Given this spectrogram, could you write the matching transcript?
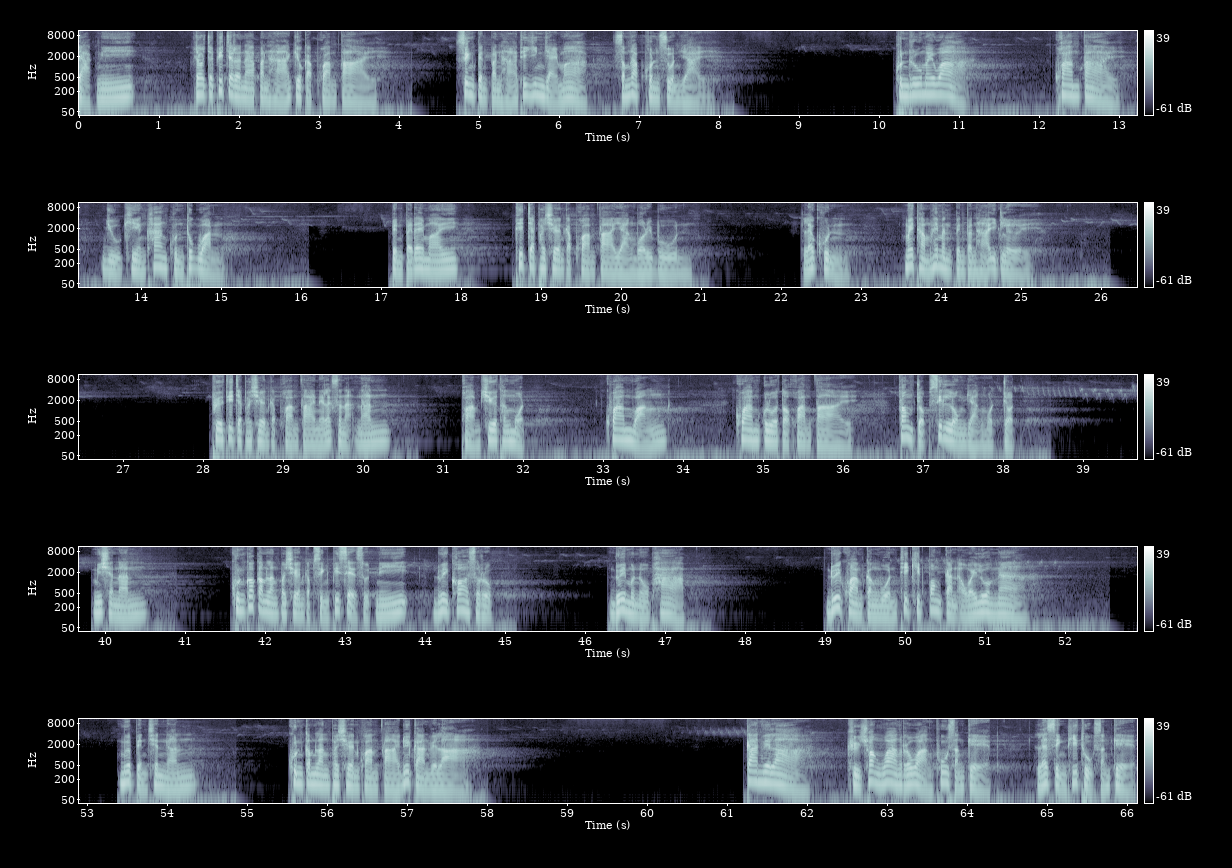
จากนี้ เราจะพิจารณาปัญหาเกี่ยวกับความตาย ซึ่งเป็นปัญหาที่ยิ่งใหญ่มากสำหรับคนส่วนใหญ่ คุณรู้ไหมว่า ความตายอยู่เคียงข้างคุณทุกวัน เป็นไปได้ไหม ที่จะเผชิญกับความตายอย่างบริบูรณ์ แล้วคุณไม่ทำให้มันเป็นปัญหาอีกเลย เพื่อที่จะเผชิญกับความตายในลักษณะนั้น ความเชื่อทั้งหมด ความหวัง ความกลัวต่อความตาย ต้องจบสิ้นลงอย่างหมดจด มิฉะนั้น คุณก็กำลังเผชิญกับสิ่งพิเศษสุดนี้ด้วยข้อสรุป ด้วยมโนภาพ ด้วยความกังวลที่คิดป้องกันเอาไว้ล่วงหน้า เมื่อเป็นเช่นนั้น คุณกำลังเผชิญความตายด้วยการเวลา การเวลาคือช่องว่างระหว่างผู้สังเกต และสิ่งที่ถูกสังเกต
